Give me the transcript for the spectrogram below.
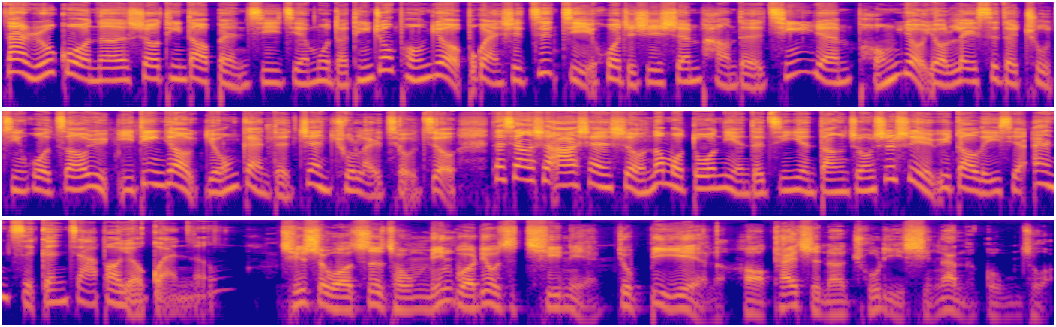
那如果呢，收听到本集节目的听众朋友，不管是自己或者是身旁的亲人朋友有类似的处境或遭遇，一定要勇敢的站出来求救。那像是阿善是有那么多年的经验当中，是不是也遇到了一些案子跟家暴有关呢？其实我是从民国六十七年就毕业了，好开始呢处理刑案的工作。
